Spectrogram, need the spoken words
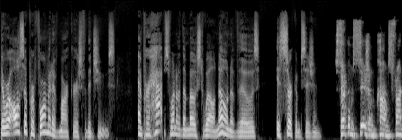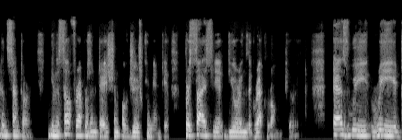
there were also performative markers for the Jews. And perhaps one of the most well known of those is circumcision. Circumcision comes front and center in the self representation of Jewish community precisely during the Greco Roman period. As we read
